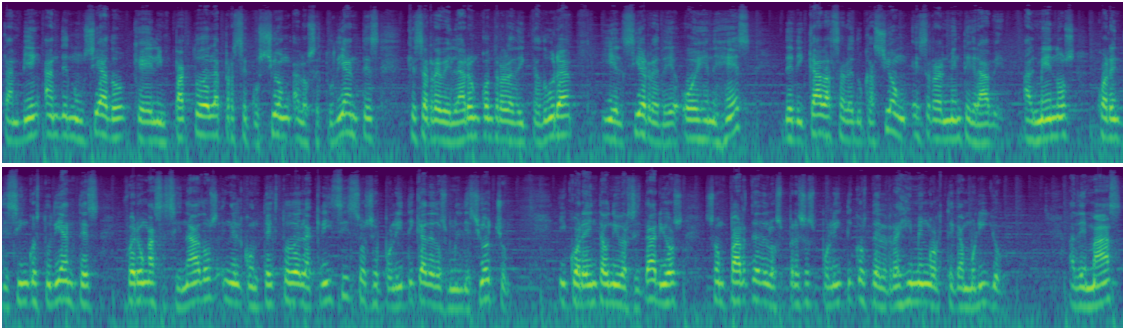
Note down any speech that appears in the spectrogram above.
también han denunciado que el impacto de la persecución a los estudiantes que se rebelaron contra la dictadura y el cierre de ONGs dedicadas a la educación es realmente grave. Al menos 45 estudiantes fueron asesinados en el contexto de la crisis sociopolítica de 2018 y 40 universitarios son parte de los presos políticos del régimen Ortega Murillo. Además,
